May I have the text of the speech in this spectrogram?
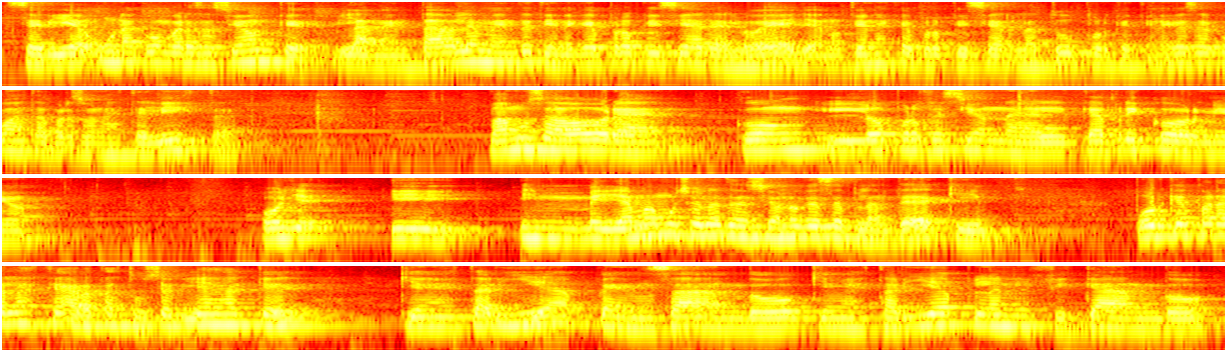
Sería una conversación que lamentablemente tiene que propiciar él o ella, no tienes que propiciarla tú, porque tiene que ser cuando esta persona esté lista. Vamos ahora con lo profesional, Capricornio. Oye, y, me llama mucho la atención lo que se plantea aquí, porque para las cartas tú serías aquel quien estaría pensando, quien estaría planificando,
